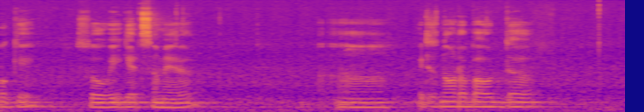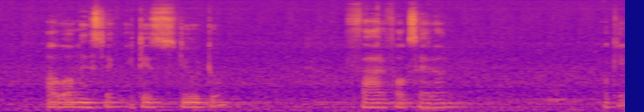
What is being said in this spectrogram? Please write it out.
Okay so we get some error. Uh, it is not about the our mistake. It is due to Firefox error. Okay?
